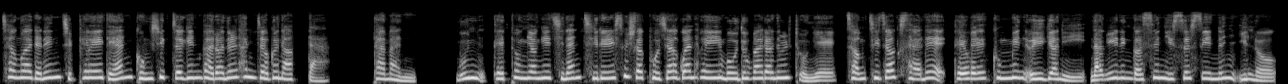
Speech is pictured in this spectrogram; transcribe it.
청와대는 집회에 대한 공식적인 발언을 한 적은 없다. 다만 문 대통령이 지난 7일 수석 보좌관 회의 모두 발언을 통해 정치적 사안에 대외 국민 의견이 나뉘는 것은 있을 수 있는 일로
